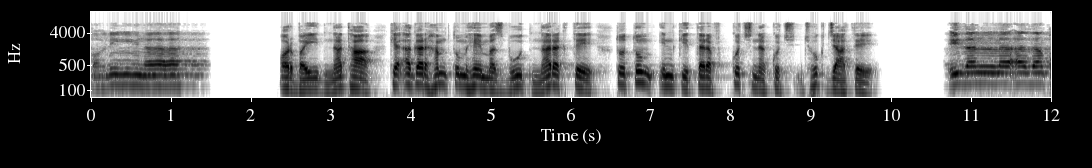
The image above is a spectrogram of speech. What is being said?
قَلِيلًا۔ اور بعید نہ تھا کہ اگر ہم تمہیں مضبوط نہ رکھتے تو تم ان کی طرف کچھ نہ کچھ جھک جاتے۔ اذا ضعف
